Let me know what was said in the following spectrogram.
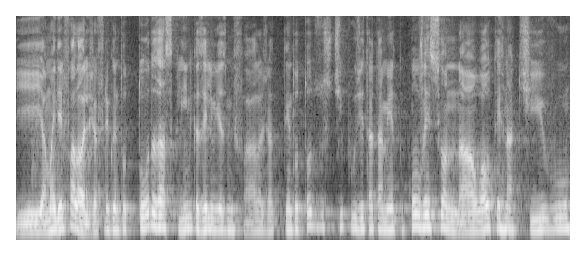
E a mãe dele fala, olha, ele já frequentou todas as clínicas, ele mesmo me fala, já tentou todos os tipos de tratamento convencional, alternativo,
